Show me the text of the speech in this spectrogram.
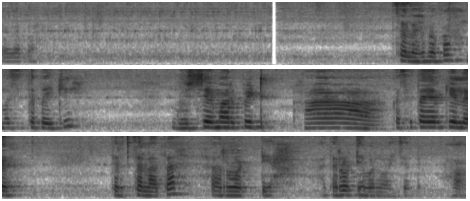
हे बघा. चला हे बघा मस्तपैकी. घुस्से पीठ हां कसं तयार केलं? तर चला आता रोट्या. आता रोट्या बनवायच्यात. हां.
